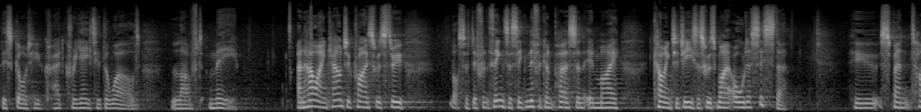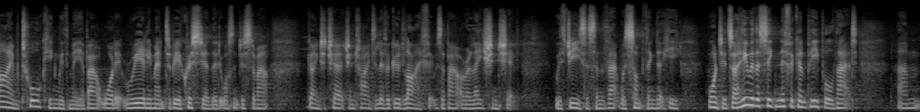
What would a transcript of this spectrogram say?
this God who had created the world loved me. And how I encountered Christ was through lots of different things. A significant person in my coming to Jesus was my older sister, who spent time talking with me about what it really meant to be a Christian, that it wasn't just about going to church and trying to live a good life, it was about a relationship with Jesus, and that was something that he wanted. So, who were the significant people that um,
